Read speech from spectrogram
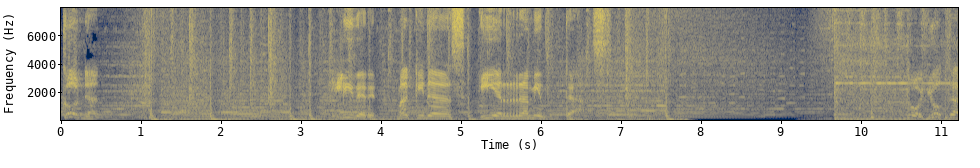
Conan. Líder en máquinas y herramientas. Toyota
